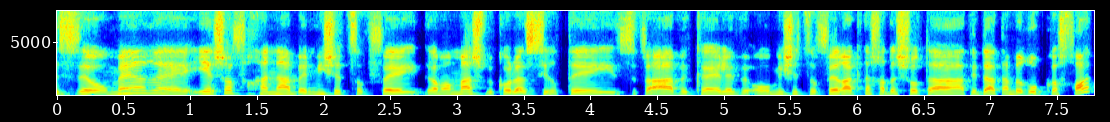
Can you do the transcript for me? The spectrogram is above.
זה אומר, אה, יש הבחנה בין מי שצופה גם ממש בכל הסרטי זוועה וכאלה, או מי שצופה רק את החדשות, את יודעת, המרוככות?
